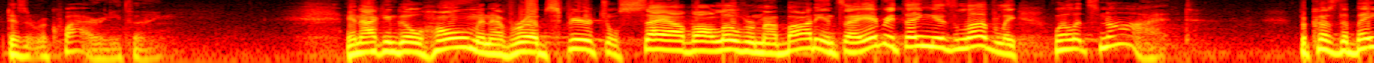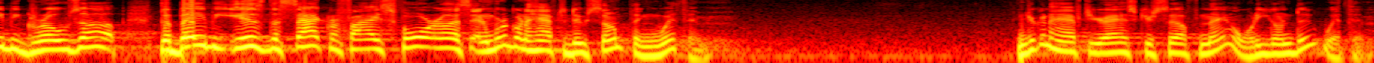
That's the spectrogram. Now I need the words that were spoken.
It doesn't require anything. And I can go home and I've rubbed spiritual salve all over my body and say, everything is lovely. Well, it's not. Because the baby grows up. The baby is the sacrifice for us, and we're going to have to do something with him. And you're going to have to ask yourself now, what are you going to do with him?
